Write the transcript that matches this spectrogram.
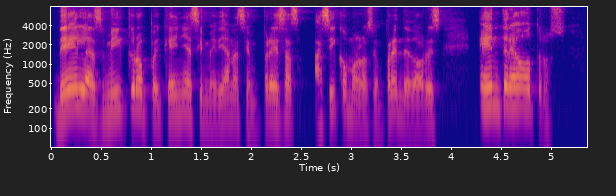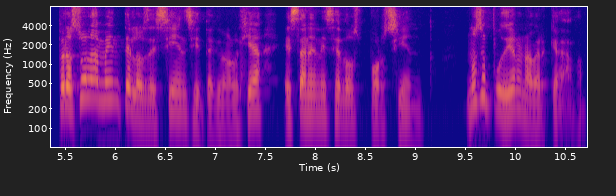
de las micro, pequeñas y medianas empresas, así como los emprendedores, entre otros pero solamente los de ciencia y tecnología están en ese 2%. No se pudieron haber quedado.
